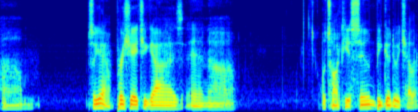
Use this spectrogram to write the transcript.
Um, so yeah, appreciate you guys, and uh, we'll talk to you soon. Be good to each other.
